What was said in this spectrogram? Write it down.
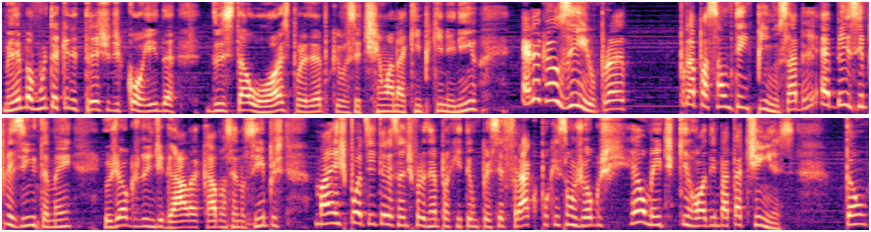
Me lembra muito aquele trecho de corrida do Star Wars, por exemplo, que você tinha um Anakin pequenininho. É legalzinho, pra para passar um tempinho, sabe? É bem simplesinho também. Os jogos do Indigala acabam sendo simples, mas pode ser interessante, por exemplo, aqui tem um PC fraco, porque são jogos realmente que rodam batatinhas. Então,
